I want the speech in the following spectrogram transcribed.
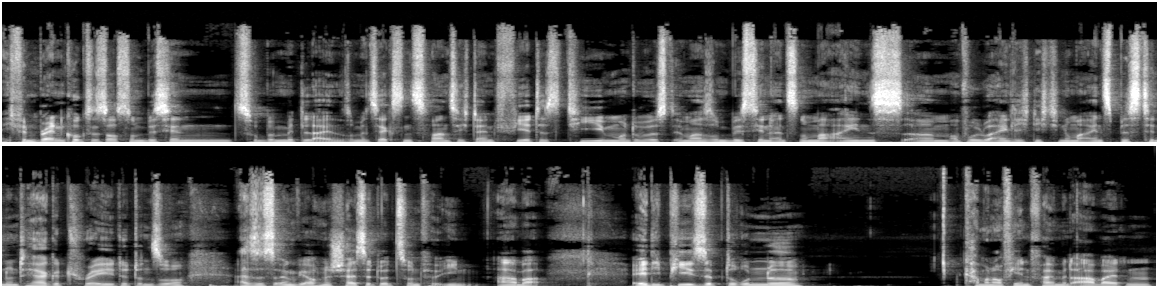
Ich finde, Brandon Cooks ist auch so ein bisschen zu bemitleiden. So mit 26 dein viertes Team und du wirst immer so ein bisschen als Nummer eins, ähm, obwohl du eigentlich nicht die Nummer eins bist, hin und her getradet und so. Also ist irgendwie auch eine Scheißsituation für ihn. Aber ADP, siebte Runde, kann man auf jeden Fall mitarbeiten.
